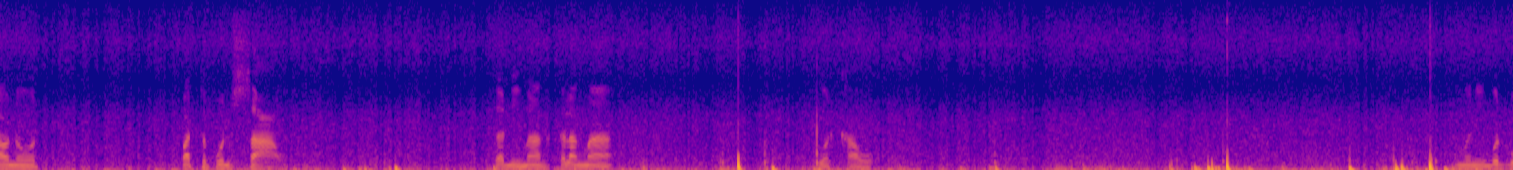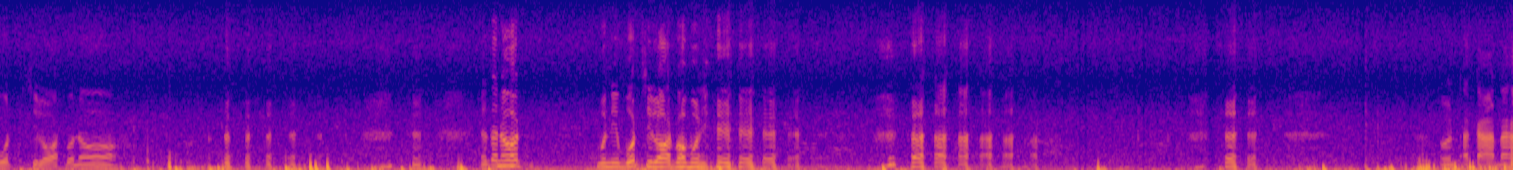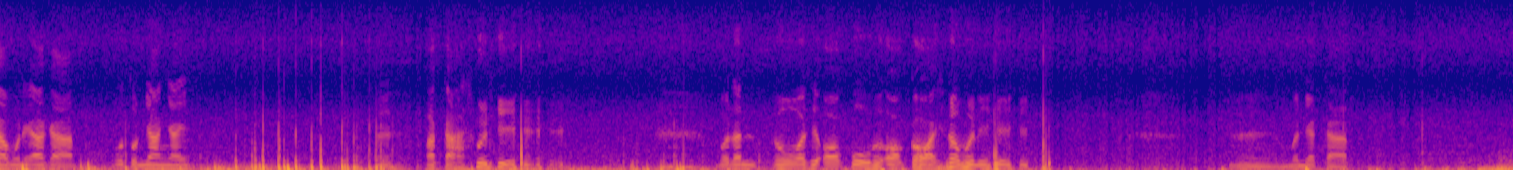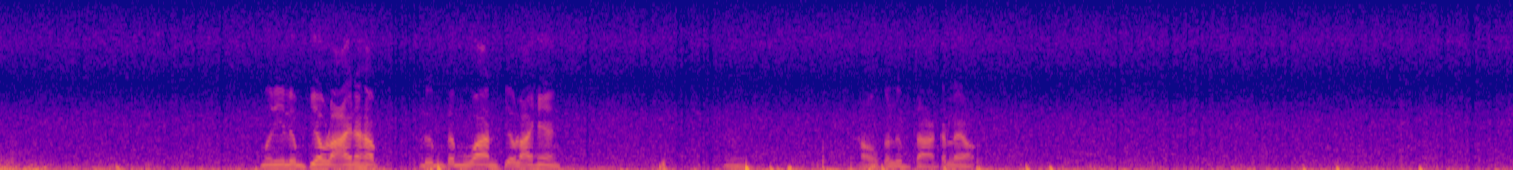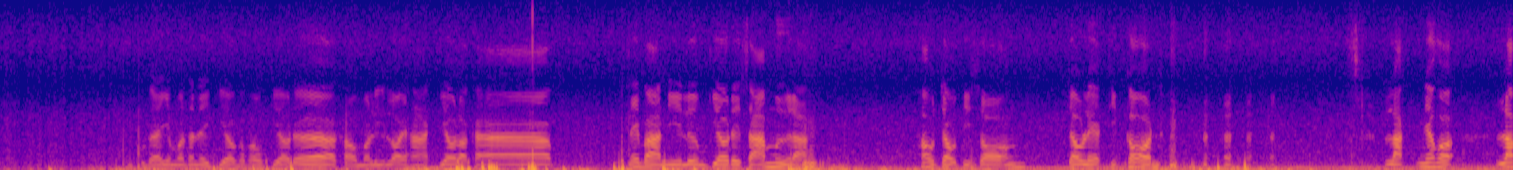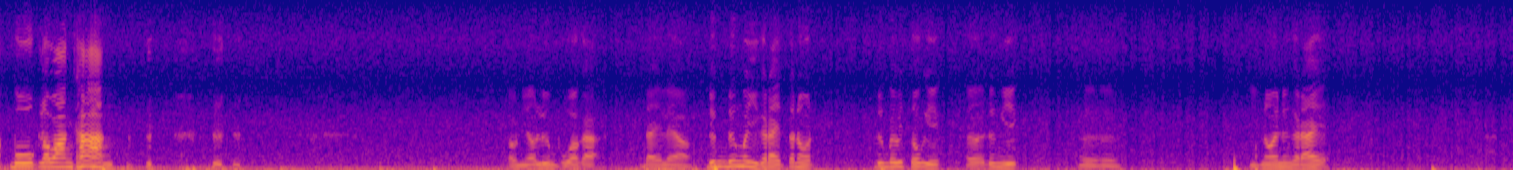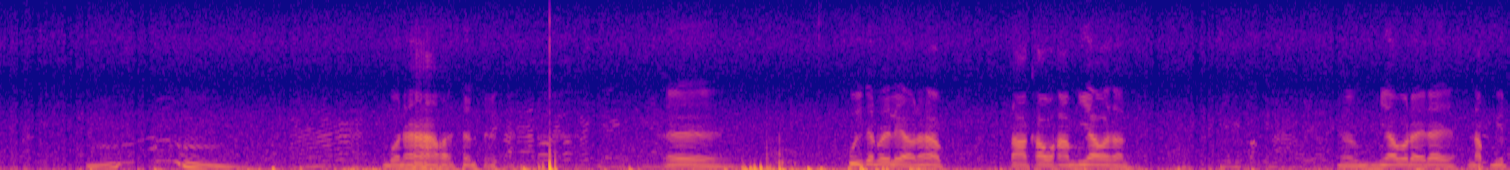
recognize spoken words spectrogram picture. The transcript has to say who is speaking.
Speaker 1: าวโนด ปัทพลสาวตอนนี้มากกำลังมาปวดเขา่ามือนี้บดบดสิรอดบ่นอนัตโนดมือนี้บดสิรอดบ่มือนี้เอิ้น อากาศนะครับมื้อนี้อากาศโอ้ต้นยางใหญ่อากาศมื้อนี้บ่ทันโอ้ว่าสิออกปู่หรือออกก้อยเนาะมื้อนี้บรรยากาศมื้อนี้เริ่มเกี่ยวหลายนะครับเริ่มแต่มื้อวานเกี่ยวหลายแห้งเขาก็เริ่มตากกันแล้ว ผู้ใดยัง มาท่านได้เกี่ยวกับเผาเกี่ยวเด้อเขามาลีลอยหาเกี่ยวแล้วครับ ในบ้านนี้เริ่มเกี่ยวได้สามมือละเฮาเจ้าที่สองเจ้าแรกที่ก้อน หลักเนี้ยก็หลักบูกระวางทางเอาเนี้ยวลืมผัวกะได้แล้ว ดึงดึงมาอีกก็ได้ตโนด ดึงไปวิตกอีก เออดึงอีก เออเอออีกน้อยนึงก็ได้ อืม บนห้าวันนั้นเออคุยกันไว้แล้วนะครับ ตาเขาหามเฮียว่าสันเออเฮียว่าได้ได้นับมิด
